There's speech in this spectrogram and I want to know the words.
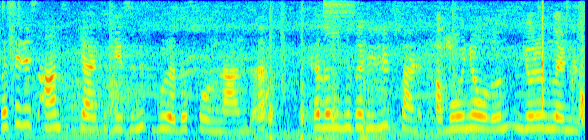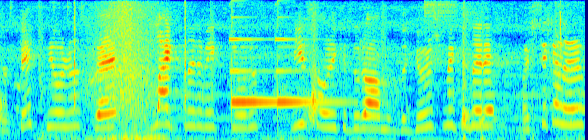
Paselis Antik Kenti gezimiz burada sonlandı. Kanalımıza lütfen abone olun. Yorumlarınızı bekliyoruz ve like'ları bekliyoruz. Bir sonraki durağımızda görüşmek üzere. Hoşçakalın.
